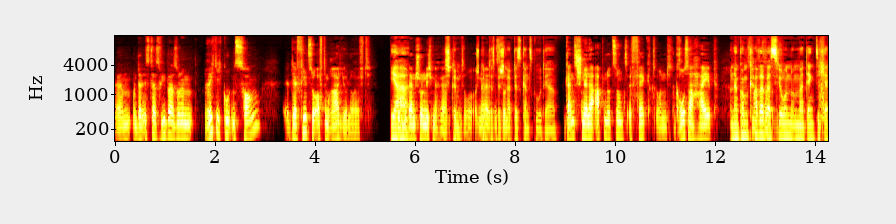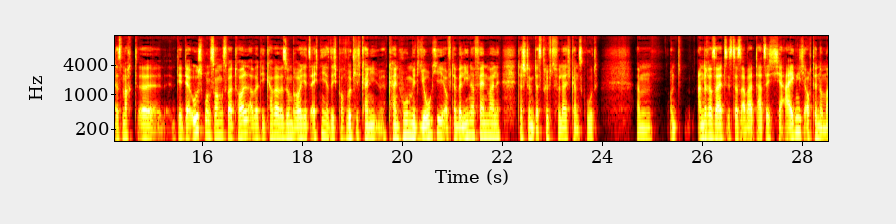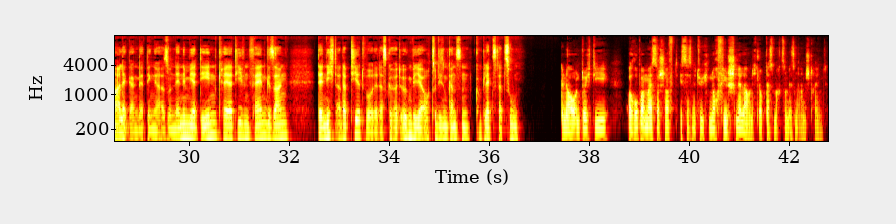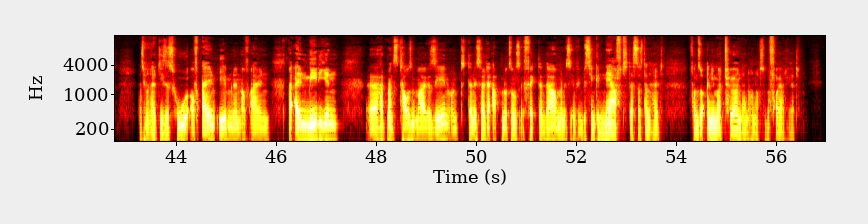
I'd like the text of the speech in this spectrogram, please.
ähm, und dann ist das wie bei so einem richtig guten Song, äh, der viel zu oft im Radio läuft. Ja. Den man dann schon nicht mehr hört. Stimmt, so, stimmt ne? das, das beschreibt so es ganz gut, ja. Ganz schneller Abnutzungseffekt und großer Hype. Und dann kommen Coverversionen und man denkt sich, ja, das macht, äh, der, der Ursprungssong war toll, aber die Coverversion brauche ich jetzt echt nicht. Also ich brauche wirklich kein, kein Hu mit Yogi auf der Berliner Fanmeile. Das stimmt, das trifft vielleicht ganz gut. Ähm, und andererseits ist das aber tatsächlich ja eigentlich auch der normale Gang der Dinge. Also nenne mir den kreativen Fangesang, der nicht adaptiert wurde. Das gehört irgendwie ja auch zu diesem ganzen Komplex dazu. Genau, und durch die Europameisterschaft ist das natürlich noch viel schneller und ich glaube, das macht so ein bisschen anstrengend. Dass ja. man halt dieses Hu auf allen Ebenen, auf allen, bei allen Medien äh, hat man es tausendmal gesehen und dann ist halt der Abnutzungseffekt dann da und man ist irgendwie ein bisschen genervt, dass das dann halt von so Animateuren dann auch noch so befeuert wird.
